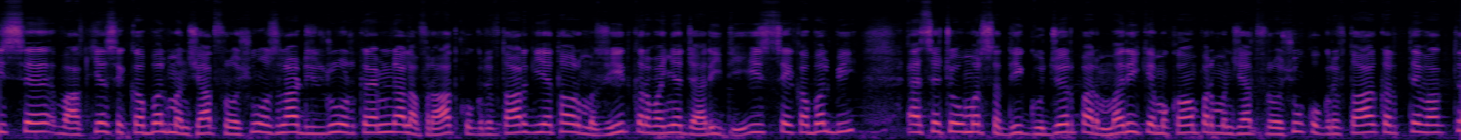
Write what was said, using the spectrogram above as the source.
इस वाक़े से कबल मनशियात फरोशों असला डीलरों और क्रिमिनल अफराद को गिरफ़्तार किया था और मजीद कार्रवाइयाँ जारी थी। इससे कबल भी S H O Umar Siddique Gujjar पर मरी के मुकाम पर मनशियात फरोशों को गिरफ़्तार करते वक्त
